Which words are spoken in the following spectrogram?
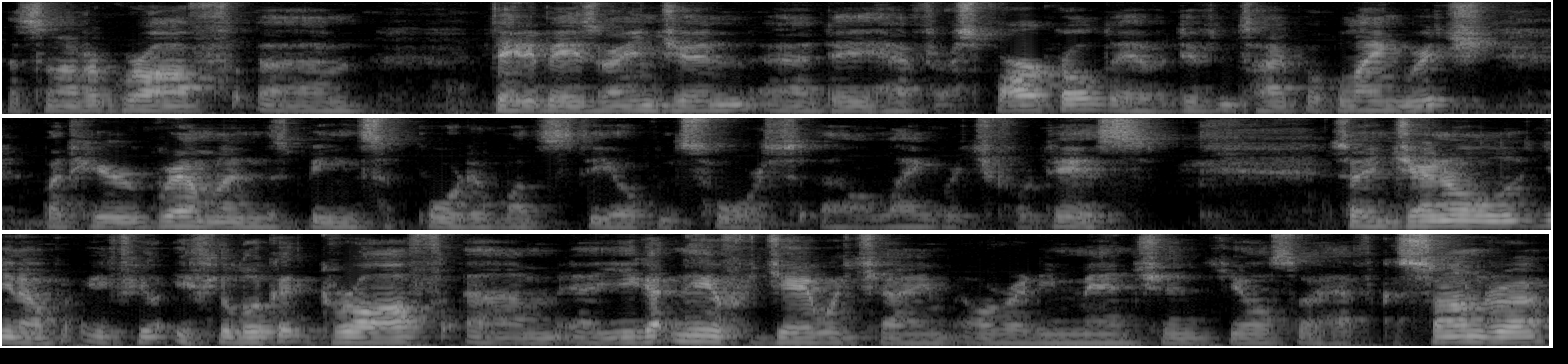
that's another graph um, database or engine. Uh, they have SPARQL, they have a different type of language, but here Gremlin is being supported. What's the open source uh, language for this? So in general, you know, if you if you look at Graph, um, uh, you got Neo4j, which I already mentioned. You also have Cassandra,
